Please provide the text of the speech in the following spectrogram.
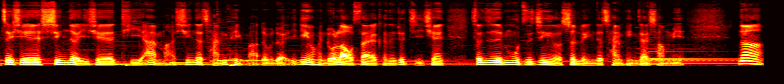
这些新的一些提案嘛，新的产品嘛，对不对？一定有很多落赛，可能就几千，甚至募资金额是零的产品在上面。那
